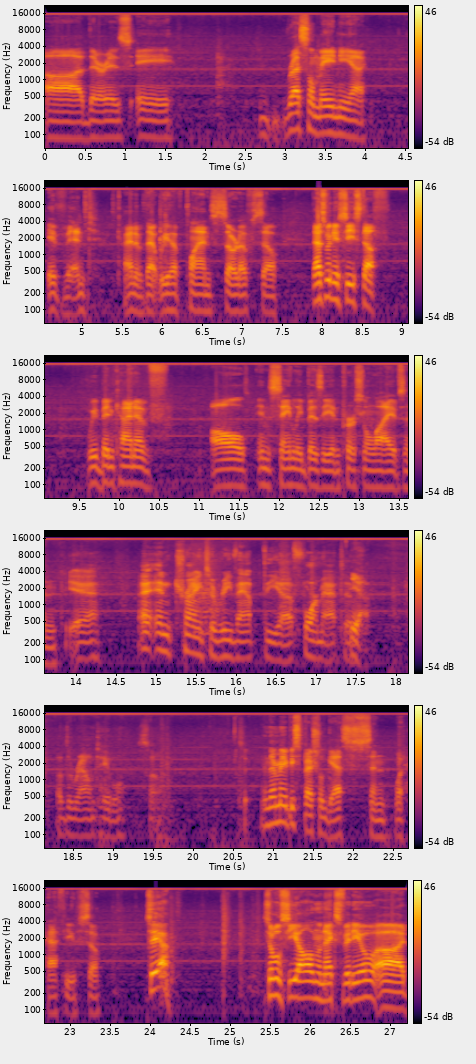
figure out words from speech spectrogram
Uh, there is a WrestleMania event, kind of that we have planned, sort of. So that's when you see stuff. We've been kind of all insanely busy in personal lives, and yeah, and trying to revamp the uh, format of, yeah. of the roundtable. So So, and there may be special guests and what have you. So, so yeah. So we'll see y'all in the next video. Uh,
